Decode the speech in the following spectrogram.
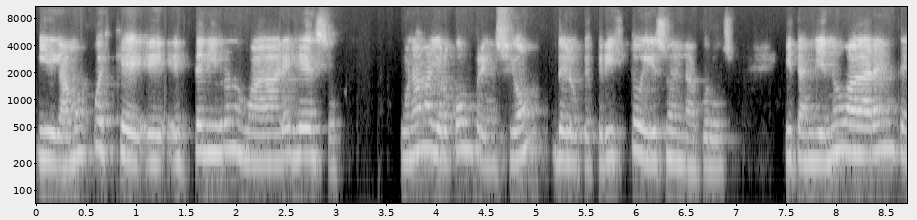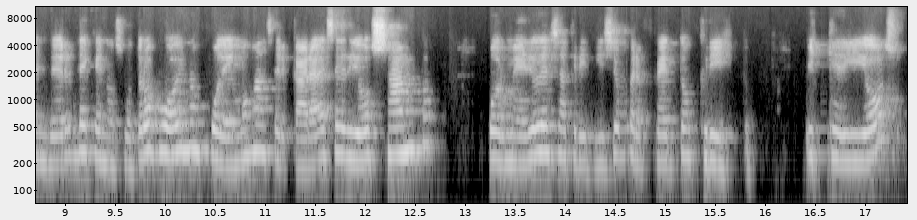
Y digamos pues que eh, este libro nos va a dar es eso, una mayor comprensión de lo que Cristo hizo en la cruz y también nos va a dar a entender de que nosotros hoy nos podemos acercar a ese Dios santo por medio del sacrificio perfecto Cristo. Y que Dios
